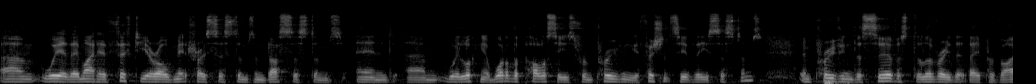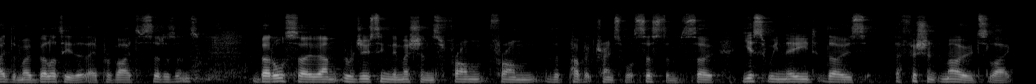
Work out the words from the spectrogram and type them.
um, where they might have 50-year-old metro systems and bus systems, and um, we're looking at what are the policies for improving the efficiency of these systems, improving the service delivery that they provide, the mobility that they provide to citizens, but also um, reducing the emissions from, from the public transport system. So yes, we need those efficient modes like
